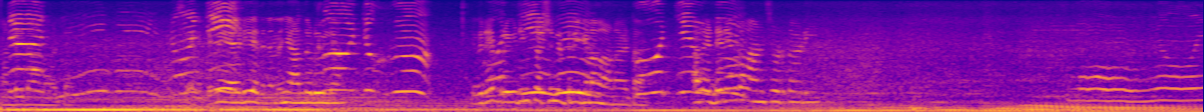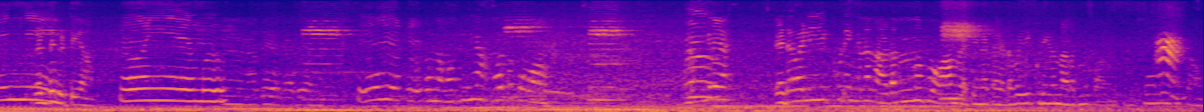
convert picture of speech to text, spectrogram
കണ്ട കേട്ടോ. ഞാൻ തൊടൂല. ഇവരെ ബ്രീഡിംഗ് സെഷൻ ഇട്ടിരിക്കണതാണ് കേട്ടോ. ആ റെഡിനെ ഇവിടെ കാണിച്ചു കൊടുത്താടി റെഡ് കിട്ടിയാ? അതെ അതെ അതെ. അപ്പൊ നമുക്കിനി അങ്ങോട്ട് പോവാം. നമുക്കിങ്ങനെ ഇടവഴി കൂടി ഇങ്ങനെ നടന്നു പോകാൻ പറ്റും കേട്ടോ. ഇടവഴിയിൽ കൂടി ഇങ്ങനെ നടന്നു പോകാൻ പറ്റും.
